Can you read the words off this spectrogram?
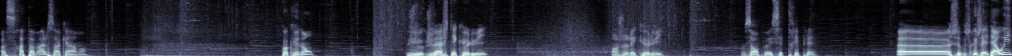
Ah, ce sera pas mal ça quand même. Quoique non. Vu que je vais acheter que lui. Non, je l'ai que lui. Comme ça, on peut essayer de tripler. Euh, je sais plus ce que j'allais dire. Oui.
